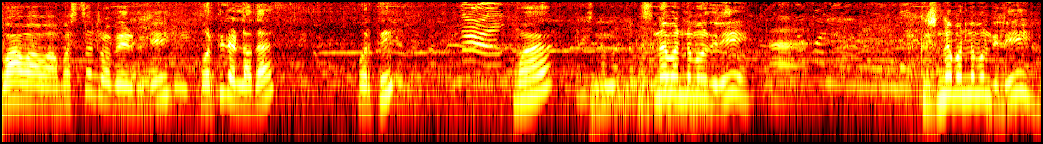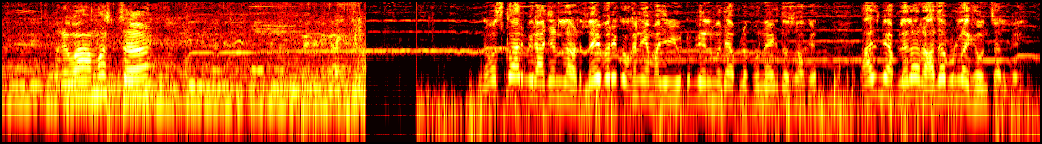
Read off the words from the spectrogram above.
वा वा वा. मस्त स्ट्रॉबेरी तुझी. वरती चढला होता? वरती? मग? कृष्ण बनलं म्हणून दिली? कृष्ण बनलं म्हणून दिली? अरे वा मस्त. नमस्कार मी राजन लाड. लय बरे कोकणी माझ्या युट्यूब चॅनलमध्ये आपलं पुन्हा एकदा स्वागत. आज मी आपल्याला राजापूरला घेऊन चाललोय.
